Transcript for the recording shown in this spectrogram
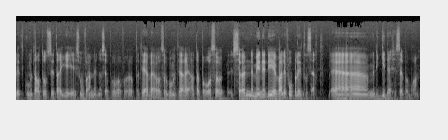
blitt kommentator, sitter jeg i sofaen min og ser på, på TV, og så kommenterer jeg etterpå. Og så Sønnene mine de er veldig fotballinteressert, eh, men de gidder ikke se på Brann.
